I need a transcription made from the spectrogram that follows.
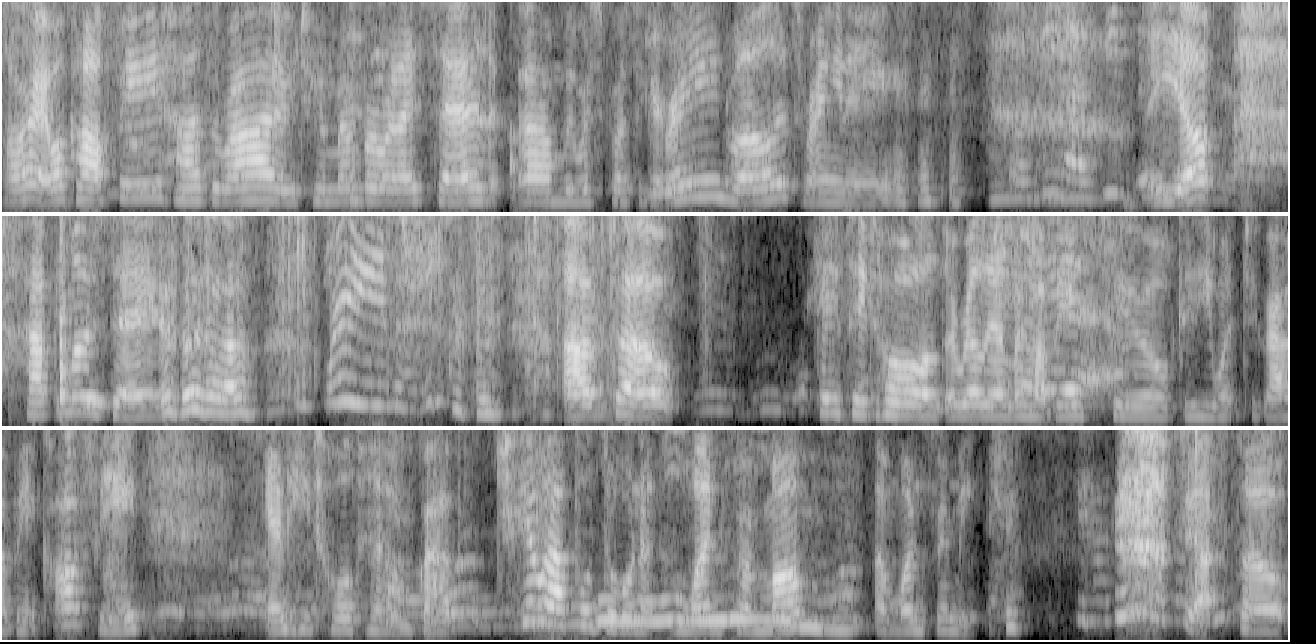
All right, well, coffee has arrived. You remember when I said um, we were supposed to get rain? Well, it's raining. Yep. Happy Mother's Day. Rain. um, so, Casey told Aurelien, my hubby, to, because he went to grab me coffee, and he told him, grab two apple donuts, one for mom and one for me. Yeah, so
